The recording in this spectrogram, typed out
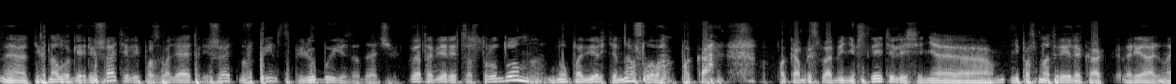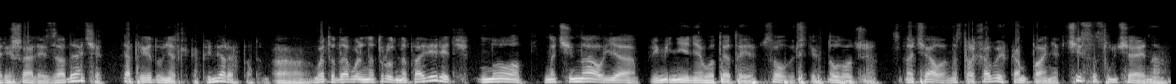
Э, технология решателей позволяет решать, ну, в принципе, любые задачи. В это верится с трудом, но поверьте на слово, пока, пока мы с вами не встретились и не, не посмотрели, как реально решались задачи. Я приведу несколько примеров потом. А, в это довольно трудно поверить, но начинал я применение вот этой Solvage Technology сначала на страховых компаниях, чисто случайно.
